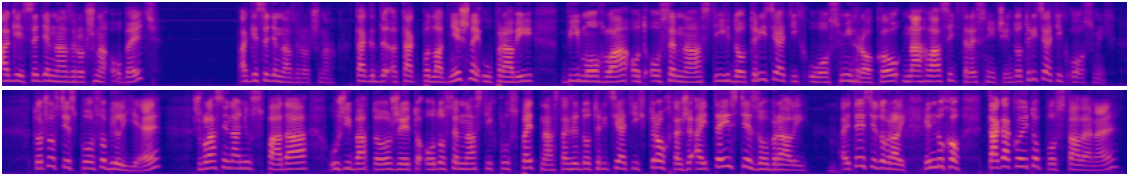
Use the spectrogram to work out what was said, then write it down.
Ak je 17-ročná obeď, ak je 17-ročná, tak, tak podľa dnešnej úpravy by mohla od 18 do 38 rokov nahlásiť trestný čin. Do 38. To, čo ste spôsobili, je, že vlastne na ňu spadá už iba to, že je to od 18 plus 15, takže do 33. Takže aj tej ste zobrali. Aj tej ste zobrali. Jednoducho, tak ako je to postavené,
